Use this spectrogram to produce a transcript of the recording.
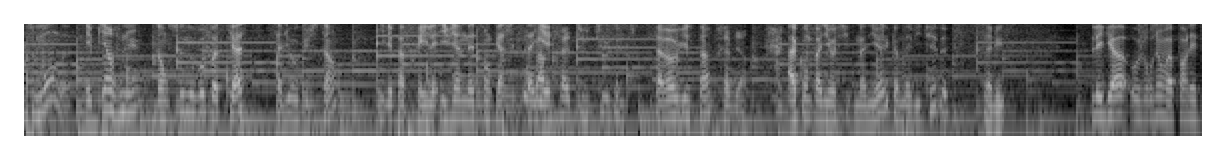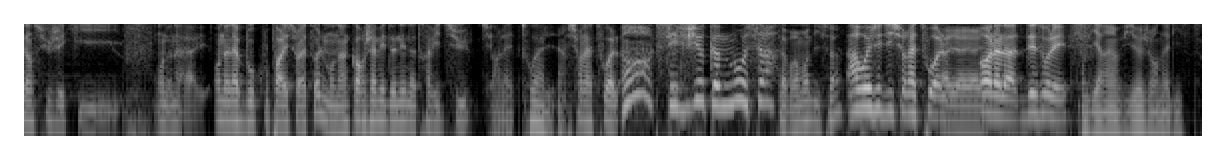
tout le monde et bienvenue dans ce nouveau podcast. Salut Augustin. Il est pas prêt, il, il vient de mettre son casque, ça y pas est. prêt du tout, du tout. Ça va Augustin? Très bien. Accompagné aussi de Manuel comme d'habitude. Salut. Les gars, aujourd'hui on va parler d'un sujet qui... On en, a, on en a beaucoup parlé sur la toile mais on n'a encore jamais donné notre avis dessus. Sur la toile. Sur la toile. Oh, c'est vieux comme mot ça T'as vraiment dit ça? Ah ouais j'ai dit sur la toile. Aïe, aïe, aïe. Oh là là, désolé. On dirait un vieux journaliste.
